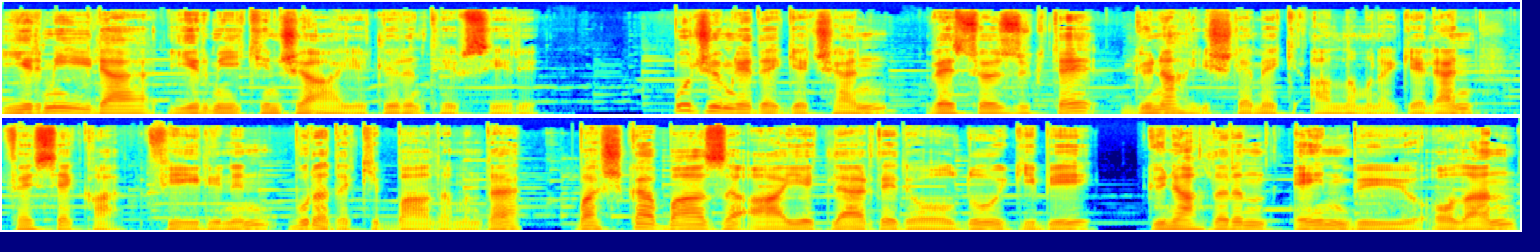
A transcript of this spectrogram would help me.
20 ila 22. ayetlerin tefsiri bu cümlede geçen ve sözlükte günah işlemek anlamına gelen feseka fiilinin buradaki bağlamında başka bazı ayetlerde de olduğu gibi günahların en büyüğü olan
